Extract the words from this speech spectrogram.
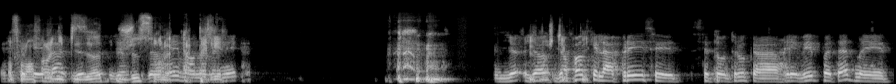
Il va falloir faire un épisode juste sur le après. Je, pense que l'après, c'est un truc à rêver peut-être, mais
